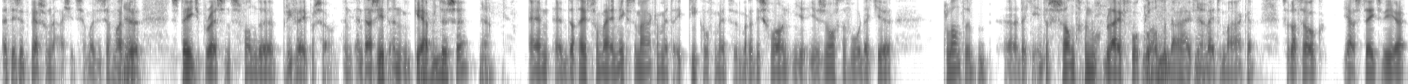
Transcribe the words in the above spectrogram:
het is een personage. Zeg maar, het is zeg maar Ja. de stage presence van de privépersoon. En, en daar zit een gap Mhm. tussen. Ja. En eh, dat heeft voor mij niks te maken met ethiek of met. Maar dat is gewoon, je, je zorgt ervoor dat je klanten, eh, dat je interessant genoeg blijft voor klanten. Mhm. Daar heeft het Ja. mee te maken. Zodat ze ook ja, steeds weer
